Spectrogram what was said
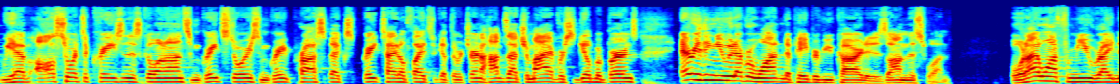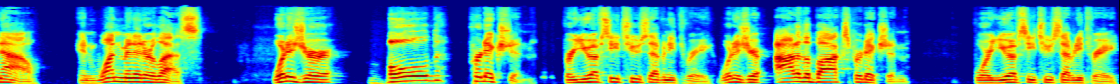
We have all sorts of craziness going on. Some great stories, some great prospects, great title fights. We got the return of Khamzat Chimaev versus Gilbert Burns. Everything you would ever want in a pay per view card it is on this one. But what I want from you right now, in one minute or less, what is your bold prediction for UFC 273? What is your out of the box prediction for UFC 273?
